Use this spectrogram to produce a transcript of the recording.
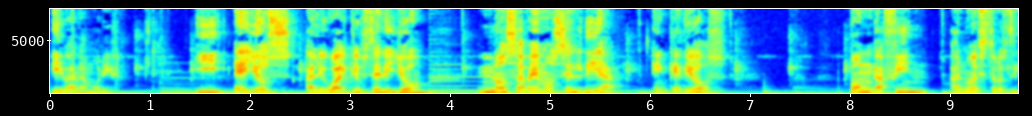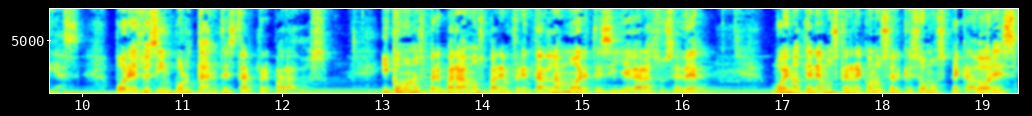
iban a morir. Y ellos, al igual que usted y yo, no sabemos el día en que Dios ponga fin a nuestros días. Por eso es importante estar preparados. ¿Y cómo nos preparamos para enfrentar la muerte si llegara a suceder? Bueno, tenemos que reconocer que somos pecadores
